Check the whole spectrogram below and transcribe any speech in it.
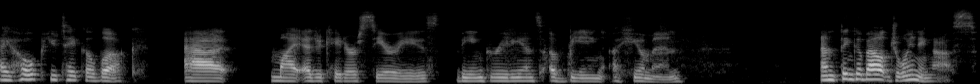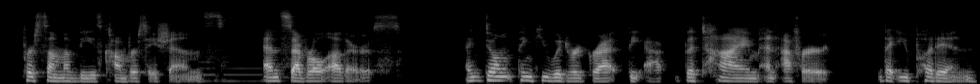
I hope you take a look at my educator series, The Ingredients of Being a Human, and think about joining us for some of these conversations and several others. I don't think you would regret the the time and effort that you put in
